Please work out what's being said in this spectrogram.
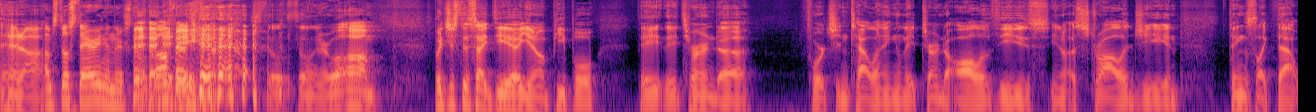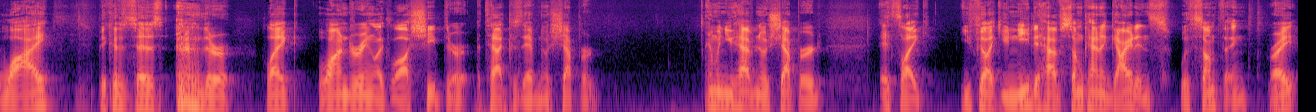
And uh, i'm still staring and there's still coffee still still in there. Well, um, but just this idea, you know, people they they turn to fortune telling and they turn to all of these, you know, astrology and things like that. Why? Because it says they're like wandering like lost sheep. They're attacked because they have no shepherd. And when you have no shepherd, it's like you feel like you need to have some kind of guidance with something, right?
